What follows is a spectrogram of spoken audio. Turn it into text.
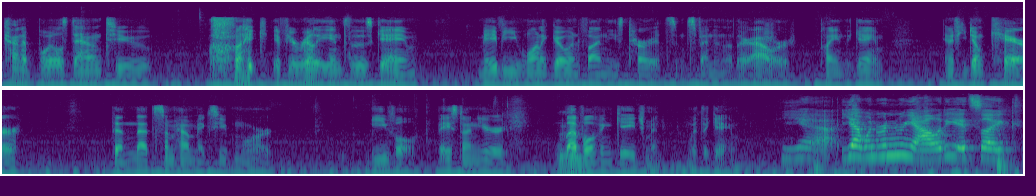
kind of boils down to, like, if you're really into this game, maybe you want to go and find these turrets and spend another hour playing the game. And if you don't care, then that somehow makes you more evil based on your mm-hmm. level of engagement with the game. Yeah, yeah. When we're in reality, it's like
